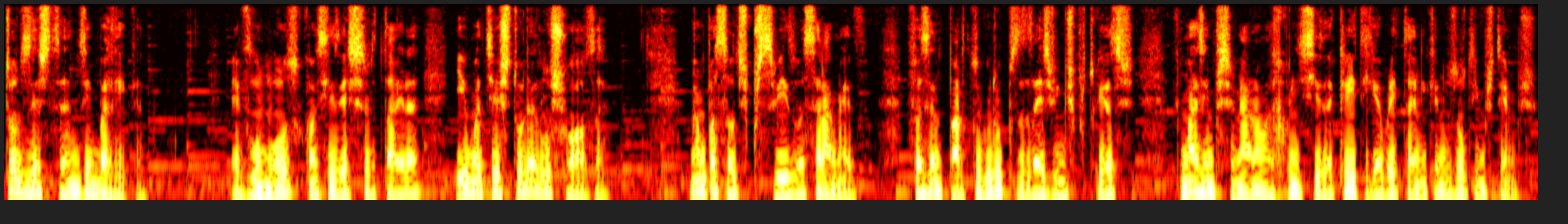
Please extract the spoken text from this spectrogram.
todos estes anos em barrica. É volumoso, com acidez certeira e uma textura luxuosa. Não passou despercebido a Saramed, fazendo parte do grupo de 10 vinhos portugueses que mais impressionaram a reconhecida crítica britânica nos últimos tempos.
